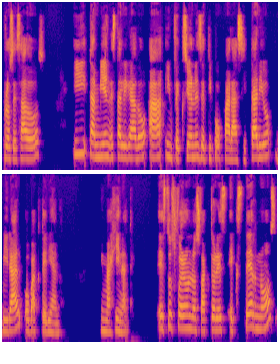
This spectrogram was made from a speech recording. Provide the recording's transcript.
procesados y también está ligado a infecciones de tipo parasitario, viral o bacteriano. Imagínate. Estos fueron los factores externos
